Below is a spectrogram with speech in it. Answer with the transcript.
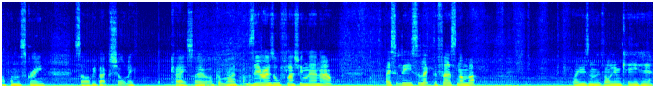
up on the screen. So I'll be back shortly. Okay so I've got my zeros all flashing there now. Basically select the first number by using the volume key here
